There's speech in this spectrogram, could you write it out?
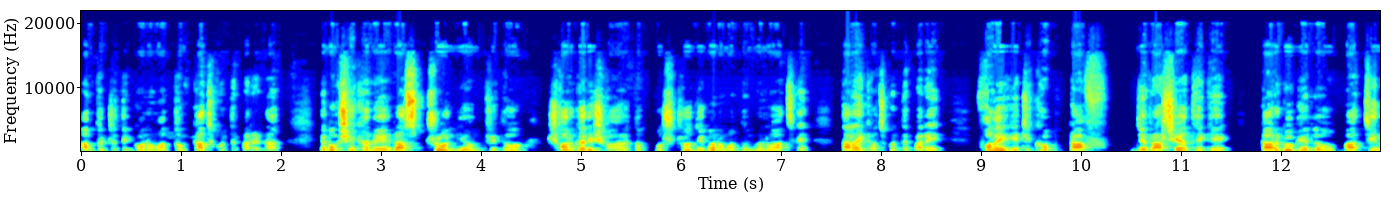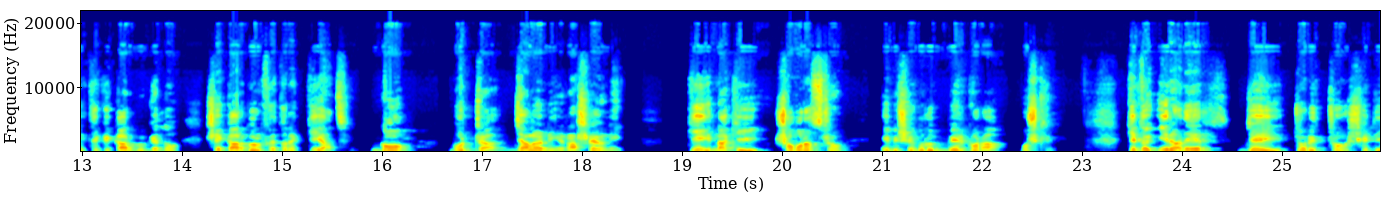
আন্তর্জাতিক গণমাধ্যম কাজ করতে পারে না এবং সেখানে রাষ্ট্র নিয়ন্ত্রিত, সরকারি সহায়তা পুষ্ট যে গণমাধ্যমগুলো আছে, তারাই কাজ করতে পারে। ফলে এটি খুব টাফ যে রাশিয়া থেকে কার্গো গেল বা চীন থেকে কার্গো গেল সেই কার্গোর ভেতরে কি আছে? গম, ভুট্টা, জ্বালানি, রাসায়নিক কি নাকি সমরাস্ত্র? এই বিষয়গুলো বের করা মুশকিল। কিন্তু ইরানের যে চরিত্র, সেটি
